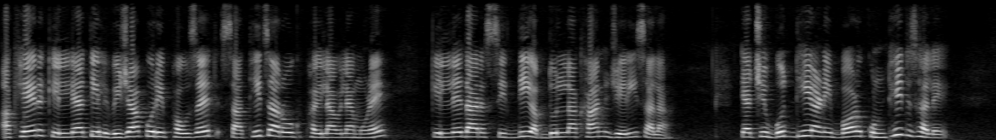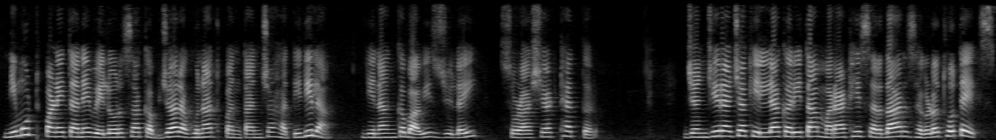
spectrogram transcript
अखेर किल्ल्यातील विजापुरी फौजेत साथीचा रोग फैलावल्यामुळे किल्लेदार सिद्दी अब्दुल्ला खान जेरीस आला. त्याची बुद्धी आणि बळ कुंठित झाले. निमूटपणे त्याने वेलोरचा कब्जा रघुनाथ पंतांच्या हाती दिला. दिनांक बावीस जुलै सोळाशे अठ्ठ्याहत्तर. जंजिराच्या किल्ल्याकरिता मराठी सरदार झगडत होतेच.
